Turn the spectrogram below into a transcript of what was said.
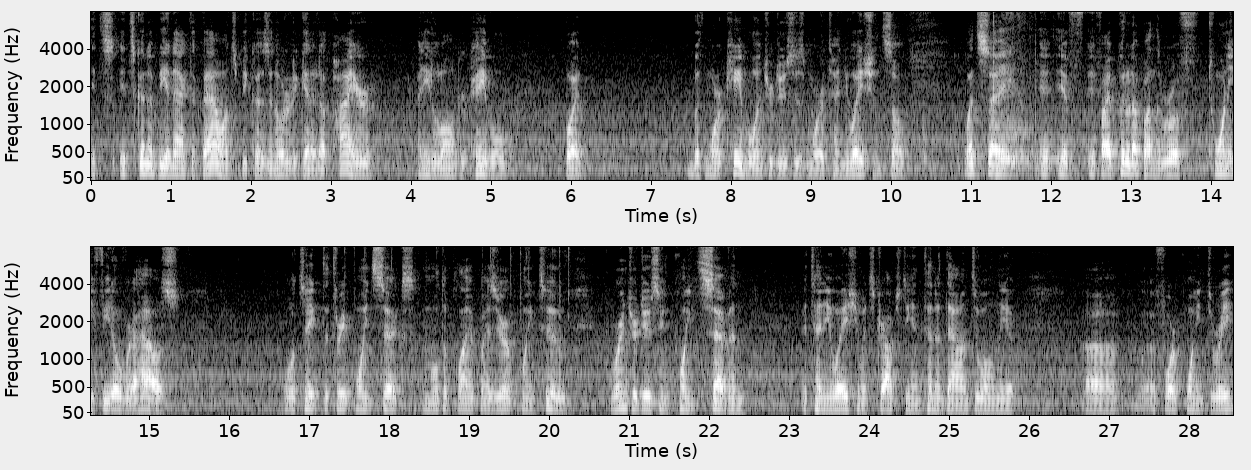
It's, it's going to be an act of balance because in order to get it up higher, I need a longer cable, but with more cable introduces more attenuation. So let's say if, if I put it up on the roof 20 feet over the house, we'll take the 3.6 and multiply it by 0.2, we're introducing 0.7 attenuation, which drops the antenna down to only a, uh, 4.3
